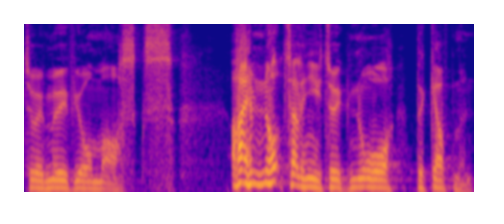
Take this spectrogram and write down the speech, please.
to remove your masks. I am not telling you to ignore the government.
